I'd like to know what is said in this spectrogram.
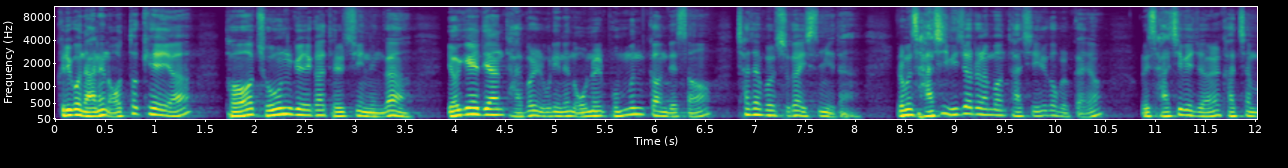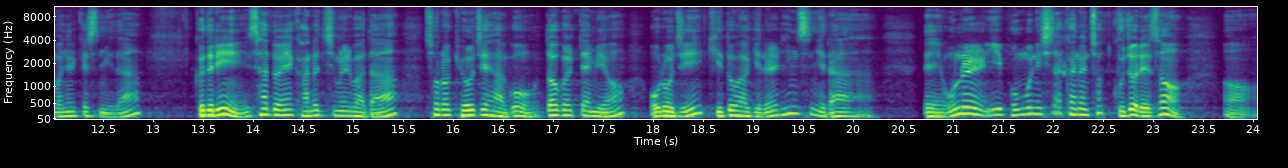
그리고 나는 어떻게 해야 더 좋은 교회가 될 수 있는가? 여기에 대한 답을 우리는 오늘 본문 가운데서 찾아볼 수가 있습니다. 여러분 42절을 한번 다시 읽어볼까요? 우리 42절 같이 한번 읽겠습니다. 그들이 사도의 가르침을 받아 서로 교제하고 떡을 떼며 오로지 기도하기를 힘쓰니라. 네, 오늘 이 본문이 시작하는 첫 구절에서 어,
